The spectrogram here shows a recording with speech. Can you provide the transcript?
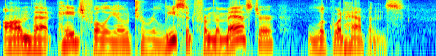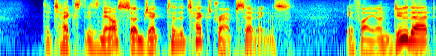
on that page folio to release it from the master, look what happens. The text is now subject to the text wrap settings. If I undo that,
